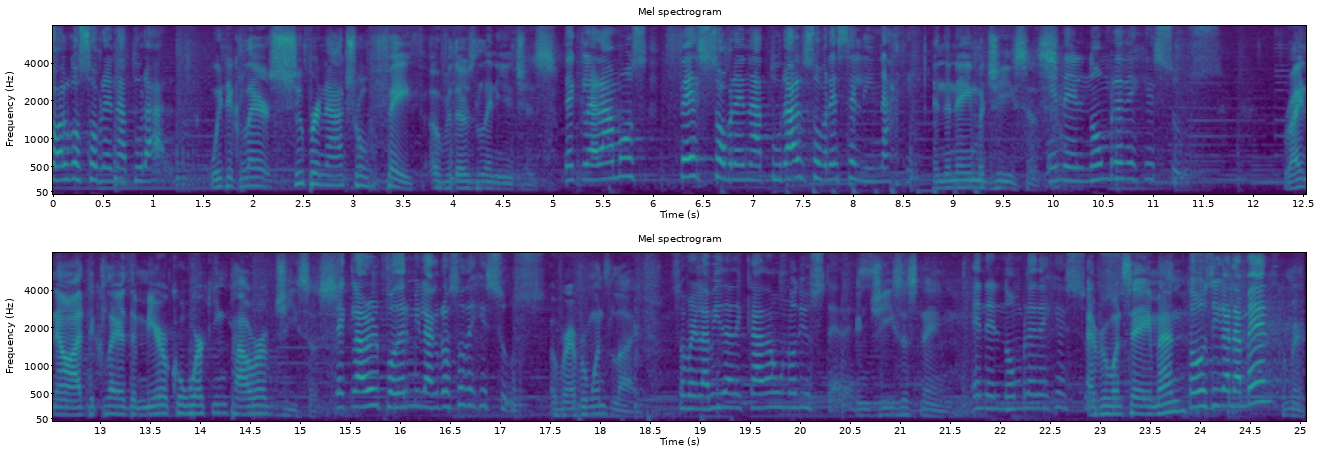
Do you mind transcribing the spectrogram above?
algo sobrenatural. We declare supernatural faith over those lineages Declaramos fe sobrenatural sobre ese linaje. in the name of Jesus. En el nombre de Jesús. Right now, I declare the miracle working power of Jesus Declaro el poder milagroso de Jesús over everyone's life. sobre la vida de cada uno de ustedes. In. Jesus' name. En el nombre de Jesús. Everyone say amen. Todos digan amén. Come here.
